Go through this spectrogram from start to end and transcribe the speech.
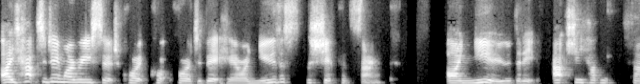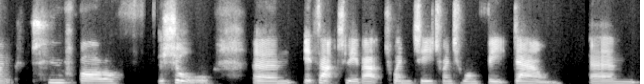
I had to do my research quite quite, quite a bit here. I knew the, the ship had sank. I knew that it actually hadn't sank too far off the shore. Um, it's actually about 20, 21 feet down. Um,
